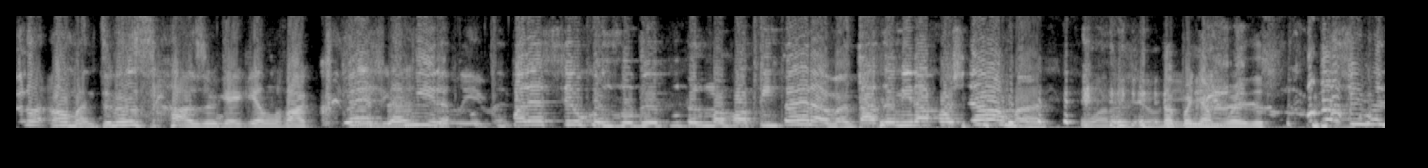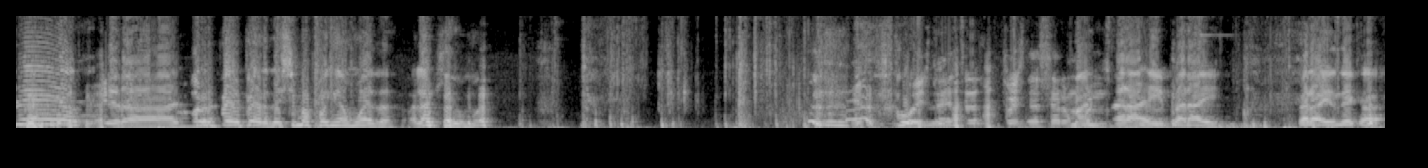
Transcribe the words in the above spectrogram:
Tu não, oh mano, tu não sabes o que é que é levar com três gajos mira, ali, tu parece eu quando vou ver a puta de uma volta inteira, mano. Estás a mirar para o chão, mano. Laranja é Está a apanhar moedas. Para cima dele, caralho. Olha, pera, pera, deixa-me apanhar a moeda. Olha aqui uma. Depois dessa, depois dessa era uma. Mano, peraí, peraí. Peraí, onde é que está?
